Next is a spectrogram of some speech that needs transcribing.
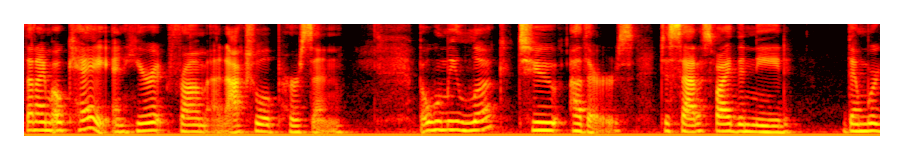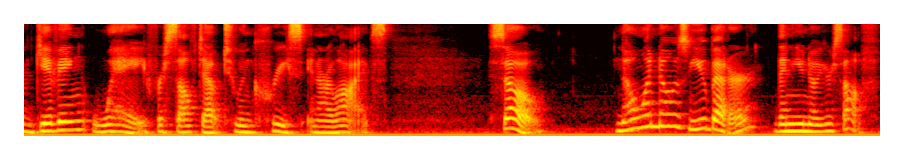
that I'm okay and hear it from an actual person. But when we look to others to satisfy the need then we're giving way for self doubt to increase in our lives. So, no one knows you better than you know yourself.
